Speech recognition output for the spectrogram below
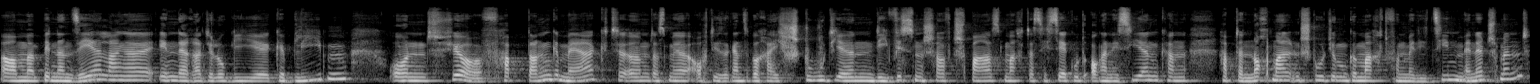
Ähm, bin dann sehr lange in der Radiologie geblieben und ja, habe dann gemerkt, ähm, dass mir auch dieser ganze Bereich Studien, die Wissenschaft Spaß macht, dass ich sehr gut organisieren kann. Habe dann nochmal ein Studium gemacht von Medizinmanagement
